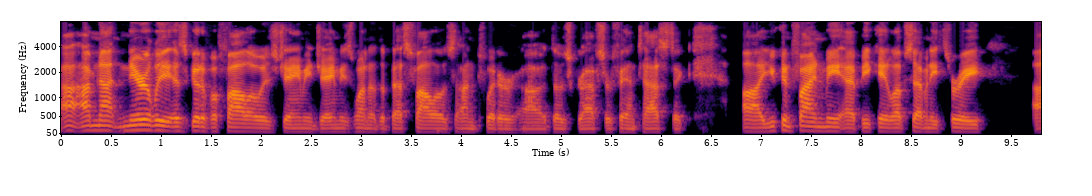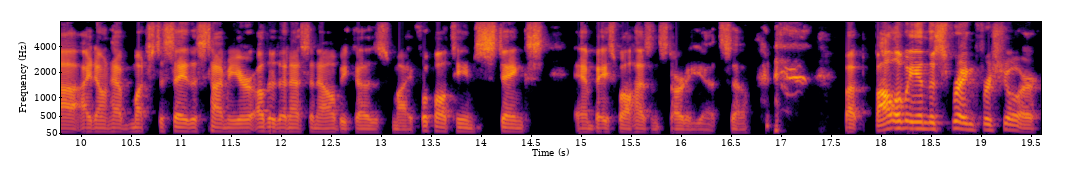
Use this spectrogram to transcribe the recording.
I- I'm not nearly as good of a follow as Jamie. Jamie's one of the best follows on Twitter. Uh, those graphs are fantastic. Uh, you can find me at BKLove73. Uh, I don't have much to say this time of year other than SNL because my football team stinks and baseball hasn't started yet. So, but follow me in the spring for sure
